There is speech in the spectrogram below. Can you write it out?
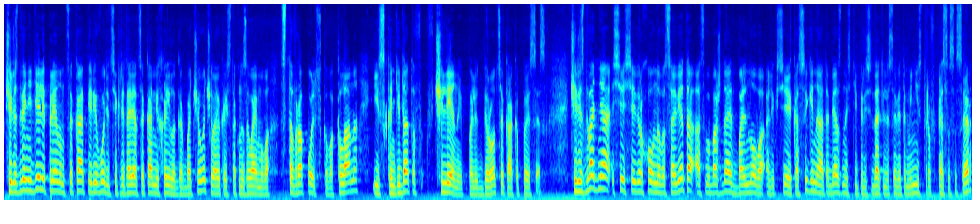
Через две недели пленум ЦК переводит секретаря ЦК Михаила Горбачева, человека из так называемого Ставропольского клана, из кандидатов в члены Политбюро ЦК КПСС. Через два дня сессия Верховного Совета освобождает больного Алексея Косыгина от обязанностей председателя Совета Министров СССР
